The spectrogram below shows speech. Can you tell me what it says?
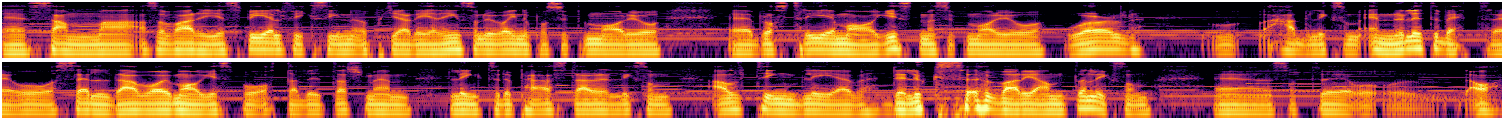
eh, samma, alltså varje spel fick sin uppgradering som du var inne på Super Mario eh, Bros 3 är magiskt men Super Mario World hade liksom ännu lite bättre och Zelda var ju magiskt på 8-bitars men Link to the Past där liksom allting blev deluxe-varianten liksom. Eh, så att, eh, och, och, ja,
